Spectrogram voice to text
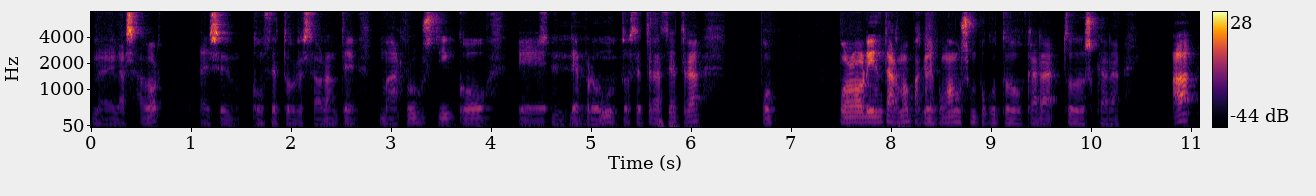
la del asador, ese concepto de restaurante más rústico, eh, de producto, etcétera, etcétera, por, por orientar, ¿no? Para que le pongamos un poco todo cara, todos cara. A,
